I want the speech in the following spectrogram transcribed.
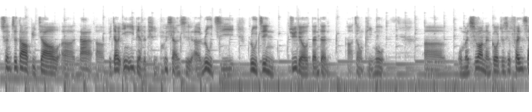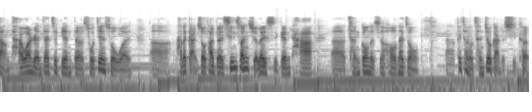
甚至到比较呃难呃比较硬一点的题目，像是呃入籍、入境、居留等等啊这种题目，呃我们希望能够就是分享台湾人在这边的所见所闻，啊、他的感受、他的辛酸血泪史，跟他呃成功的时候那种呃非常有成就感的时刻。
